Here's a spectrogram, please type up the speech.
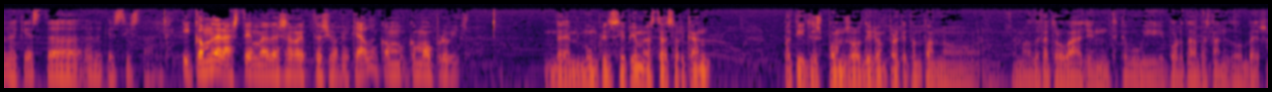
en aquesta, en aquesta història. I com anarà el tema de la reptació, Miquel? Com, com ho heu previst? Bé, en un principi m'està cercant petits sponsors, direm, perquè tampoc no és mal de fer trobar gent que vulgui portar bastant del bes.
